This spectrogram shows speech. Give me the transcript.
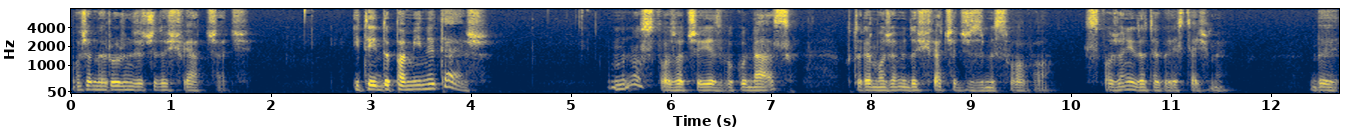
możemy różne rzeczy doświadczać. I tej dopaminy też. Mnóstwo rzeczy jest wokół nas, które możemy doświadczać zmysłowo. Stworzeni do tego jesteśmy, by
